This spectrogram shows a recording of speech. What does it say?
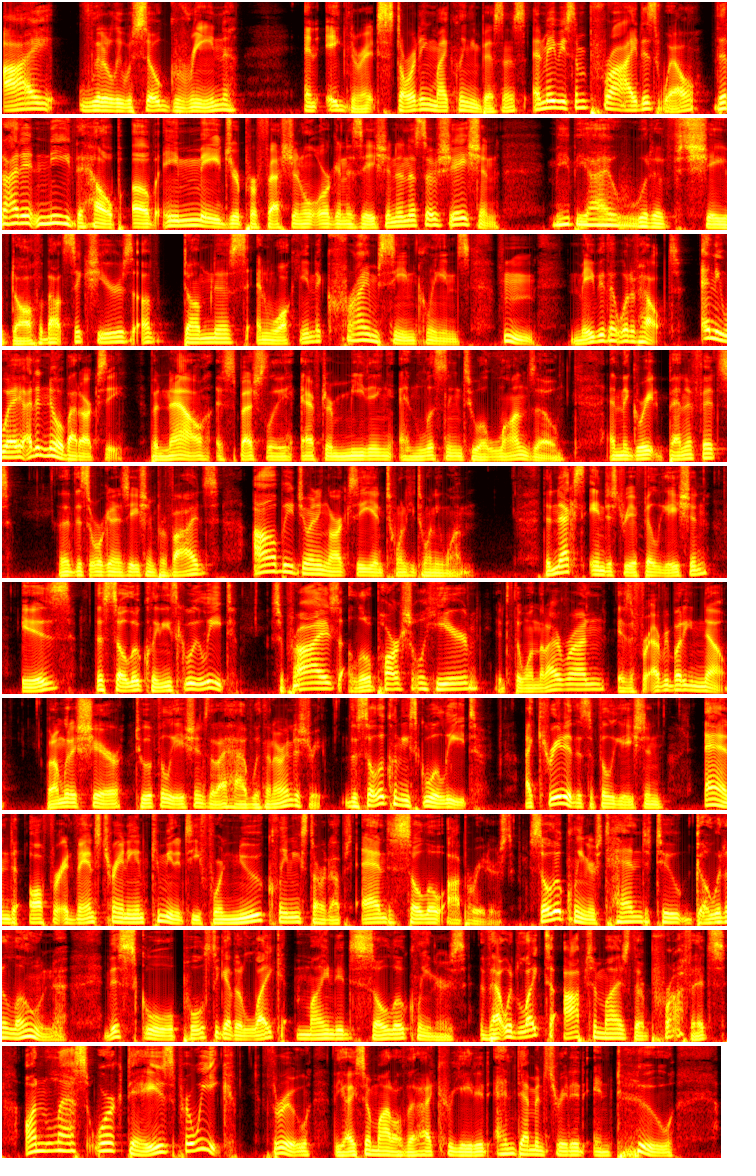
I literally was so green and ignorant starting my cleaning business and maybe some pride as well that I didn't need the help of a major professional organization and association. Maybe I would have shaved off about six years of dumbness and walking into crime scene cleans. Hmm, maybe that would have helped. Anyway, I didn't know about ARCSI. But now, especially after meeting and listening to Alonzo and the great benefits that this organization provides, I'll be joining ARCSI in 2021. The next industry affiliation is the Solo Cleaning School Elite. Surprise, a little partial here. It's the one that I run. Is it for everybody? No. But I'm going to share two affiliations that I have within our industry. The Solo Cleaning School Elite, I created this affiliation and offer advanced training and community for new cleaning startups and solo operators. Solo cleaners tend to go it alone. This school pulls together like minded solo cleaners that would like to optimize their profits on less work days per week through the ISO model that I created and demonstrated in two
